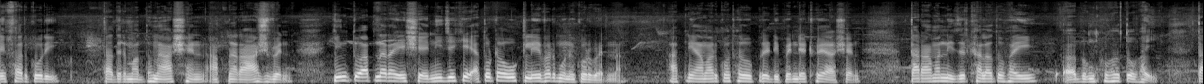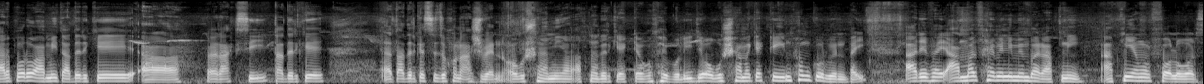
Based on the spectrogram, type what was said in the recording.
রেফার করি। তাদের মাধ্যমে আসেন, আপনারা আসবেন। কিন্তু আপনারা এসে নিজেকে এতটাও ক্লেভার মনে করবেন না। আপনি আমার কথার উপরে ডিপেন্ডেন্ট হয়ে আসেন। তারা আমার নিজের খালাতো ভাই এবং ফুফাতো ভাই। তারপরও আমি তাদেরকে রাখছি। তাদেরকে তাদের কাছে যখন আসবেন, অবশ্যই আমি আপনাদেরকে একটা কথাই বলি যে, অবশ্যই আমাকে একটা ইনফর্ম করবেন ভাই। আরে ভাই, আমার ফ্যামিলি মেম্বার আপনি আপনি আমার ফলোয়ার্স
